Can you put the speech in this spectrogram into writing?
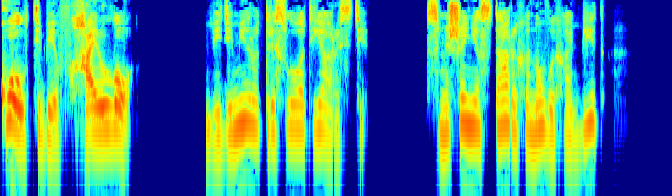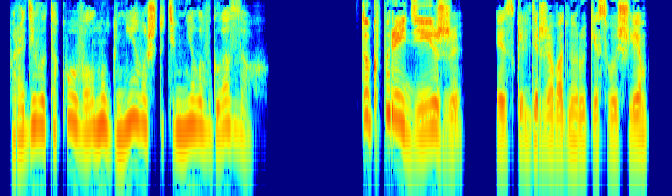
кол тебе в хайло!» Ведемира трясло от ярости. Смешение старых и новых обид породило такую волну гнева, что темнело в глазах. «Так приди же!» Эскель, держа в одной руке свой шлем,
